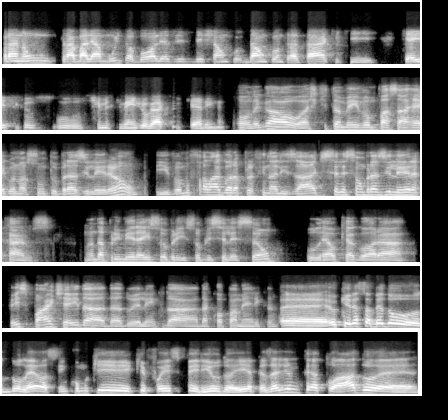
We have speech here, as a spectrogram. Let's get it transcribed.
para não trabalhar muito a bola e às vezes deixar um, dar um contra-ataque, que, que é isso que os, os, times que vêm jogar aqui querem, né? Bom, legal. Acho que também vamos passar a régua no assunto brasileirão e vamos falar agora para finalizar de seleção brasileira, Carlos. Manda a primeira aí sobre, sobre seleção. O Léo que agora fez parte aí da, da, do elenco da, da Copa América. É, eu queria saber do Léo, assim, como que, que foi esse período aí, apesar de não ter atuado, é,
